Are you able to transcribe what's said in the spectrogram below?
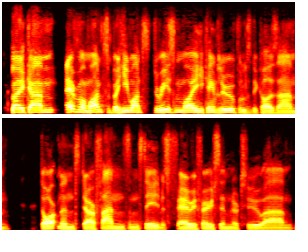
like um everyone wants him, but he wants the reason why he came to Liverpool is because um Dortmund, their fans and stadium is very, very similar to um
